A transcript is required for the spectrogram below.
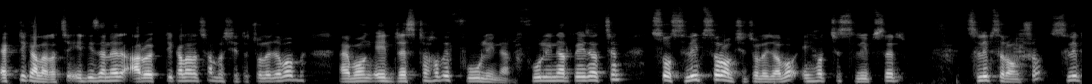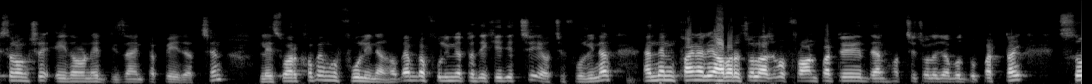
একটি কালার আছে, এই ডিজাইনের আরও একটি কালার আছে, আমরা সেটা চলে যাব এবং এই ড্রেসটা হবে ফুল ইনার ফুল ইনার পেয়ে যাচ্ছেন। সো স্লিপসের অংশে চলে যাব। এই হচ্ছে স্লিপসের স্লিপসের অংশ। স্লিপসের অংশে এই ধরনের ডিজাইনটা পেয়ে যাচ্ছেন। লেস ওয়ার্ক হবে এবং ফুল ইনার হবে। আমরা ফুল ইনারটা দেখিয়ে দিচ্ছি এ হচ্ছে full inner and then finally আবারও চলে আসব ফ্রন্ট পার্টে দেন হচ্ছে চলে যাব দুপাট্টায়। সো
